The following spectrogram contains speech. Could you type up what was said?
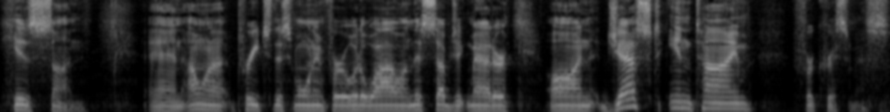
his Son. And I want to preach this morning for a little while on this subject matter on just in time for Christmas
